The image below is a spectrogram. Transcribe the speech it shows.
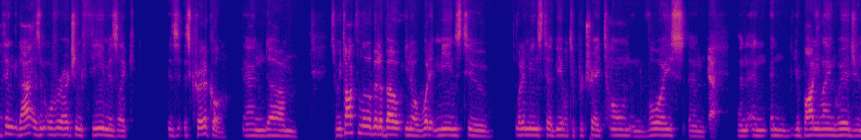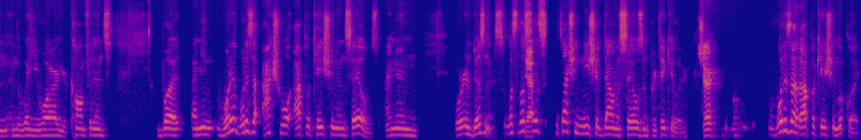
I think that as an overarching theme is like is, is critical and um, so we talked a little bit about you know what it means to what it means to be able to portray tone and voice and yeah. and, and and your body language and, and the way you are your confidence but i mean what what is the actual application in sales i mean or in business. Let's let's yeah. let's let's actually niche it down to sales in particular. Sure. What does that application look like?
